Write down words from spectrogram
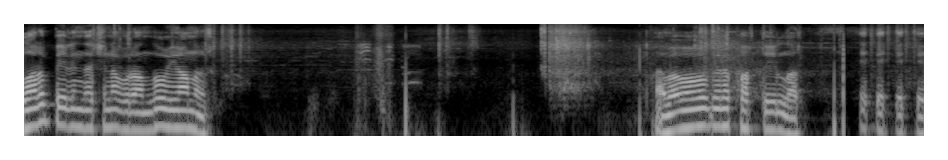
Bunların belindəkine vuranda o yanır. Ha baba böyle partlayırlar.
